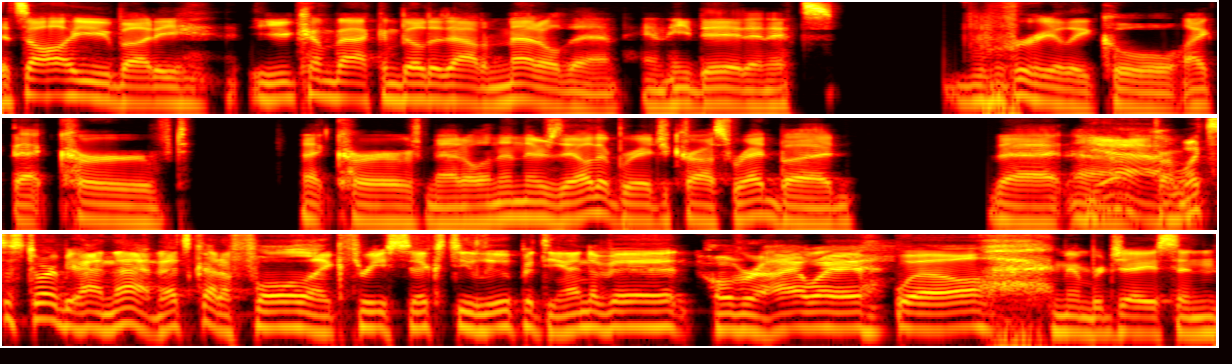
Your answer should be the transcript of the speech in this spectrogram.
it's all you, buddy. You come back and build it out of metal then. And he did. And it's really cool. Like that curved, that curved metal. And then there's the other bridge across Redbud that, uh, yeah. from- What's the story behind that? That's got a full like 360 loop at the end of it over a highway. well, I remember Jason,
